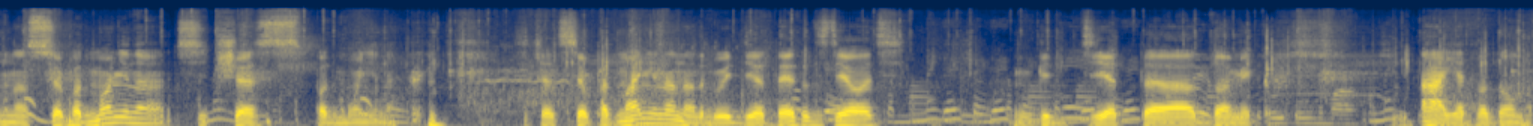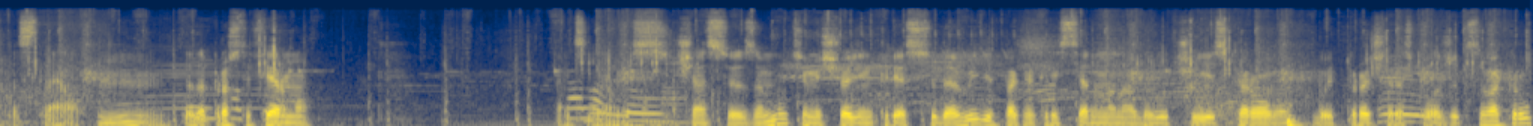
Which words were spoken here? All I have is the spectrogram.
У нас все подмонено. Сейчас подмонено. Сейчас все подманено. Надо будет где-то этот сделать. Где-то домик. А, я два дома поставил. М -м, это просто ферму. Сейчас все замутим. Еще один крест сюда выйдет. Пока крестьянам надо лучше есть корову. Будет проще расположиться вокруг.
